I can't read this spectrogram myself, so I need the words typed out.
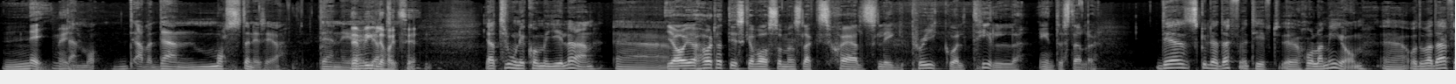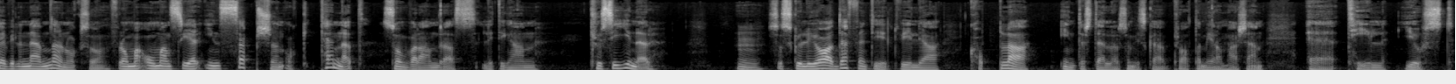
Nej. Nej, Den, må, ja, men den måste ni se. Den, är, den vill jag faktiskt se. Jag tror ni kommer gilla den. Eh, Ja, jag har hört att det ska vara som en slags själslig prequel till Interstellar. Det skulle jag definitivt eh, hålla med om. Eh, och det var därför jag ville nämna den också. För om man, om man ser Inception och Tenet som varandras lite grann kusiner Mm. så skulle jag definitivt vilja koppla Interstellar som vi ska prata mer om här sen till just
